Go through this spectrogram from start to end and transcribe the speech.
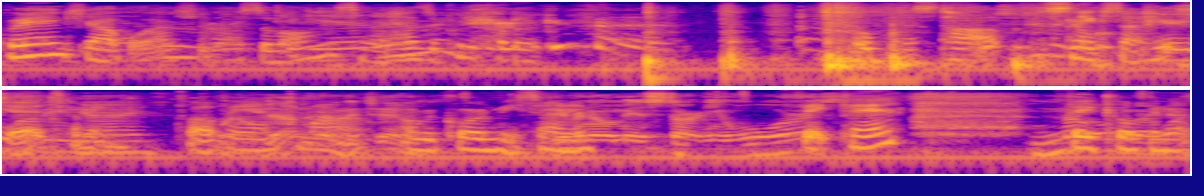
Branch apple. Actually, that's the longest, and it has a pretty color. Open this top. Snake's not here yet. It's coming 12 a.m. tomorrow. I'll record me signing. Fake pen. No, Fake coconut.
